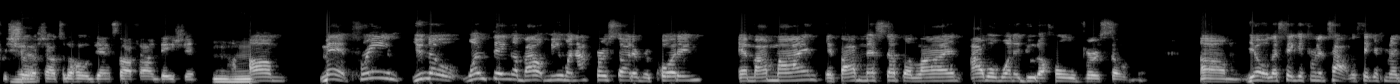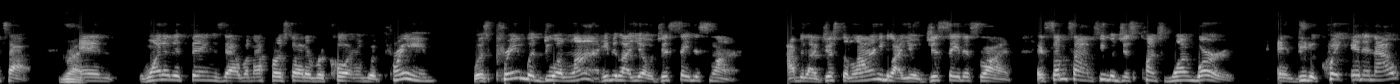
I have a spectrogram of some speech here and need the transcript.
for sure. Shout out to the whole Gang Starr Foundation. Mm-hmm. Um, man, Preem, you know, one thing about me when I first started recording, in my mind, if I messed up a line, I would want to do the whole verse over. Um, yo, let's take it from the top. Let's take it from the top. Right. And one of the things that when I first started recording with Preem was Preem would do a line. He'd be like, yo, just say this line. I'd be like, just a line. He'd be like, yo, just say this line. And sometimes he would just punch one word and do the quick in and out.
